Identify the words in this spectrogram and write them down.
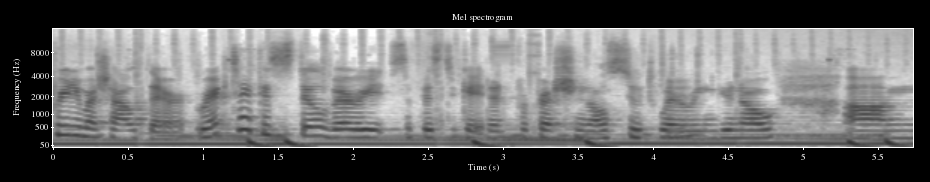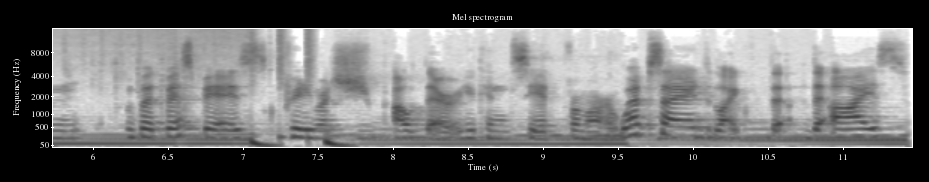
pretty much out there. RegTech is still very sophisticated, professional, suit wearing, you know. Um, but Vespia is pretty much out there. You can see it from our website, like the, the eyes,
